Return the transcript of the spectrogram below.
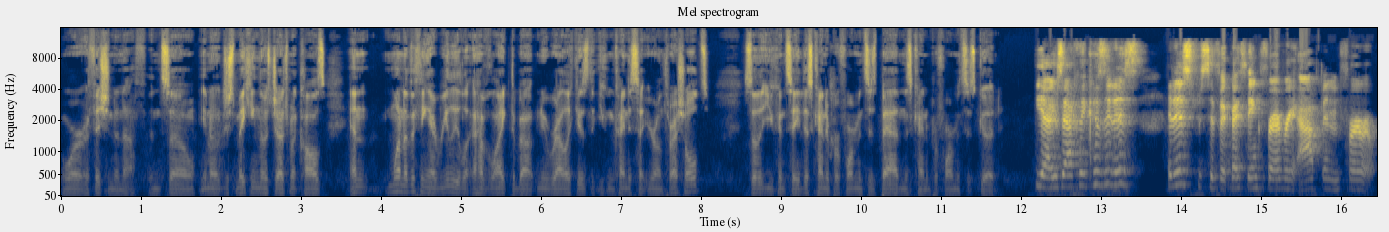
or efficient enough. And so you know just making those judgment calls. And one other thing i really have liked about new relic is that you can kind of set your own thresholds so that you can say this kind of performance is bad and this kind of performance is good. Yeah exactly because it is it is specific, I think, for every app and for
